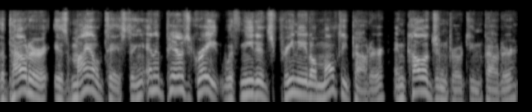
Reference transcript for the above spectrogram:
The powder is mild tasting and it pairs great with Needed's prenatal multi powder and collagen protein powder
